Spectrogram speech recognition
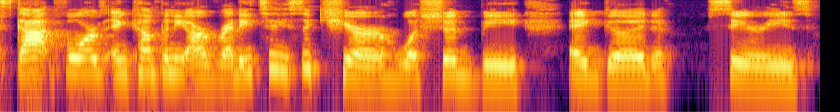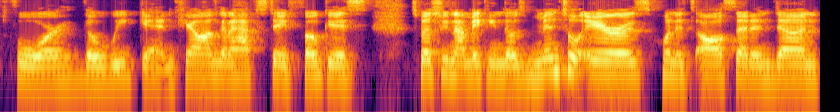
Scott Forbes and company are ready to secure what should be a good series for the weekend. Carolina's going to have to stay focused, especially not making those mental errors when it's all said and done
